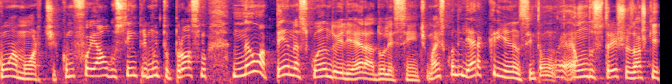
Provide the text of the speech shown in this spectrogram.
com a morte, como foi algo sempre muito próximo, não apenas quando ele era adolescente, mas quando ele era criança. Então, é um dos trechos, acho que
